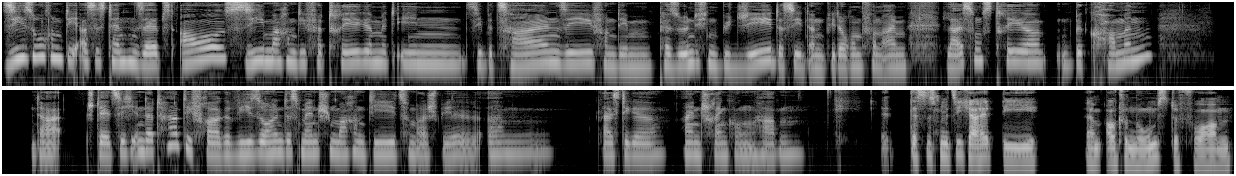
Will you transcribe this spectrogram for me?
Sie suchen die Assistenten selbst aus, Sie machen die Verträge mit ihnen, Sie bezahlen sie von dem persönlichen Budget, das Sie dann wiederum von einem Leistungsträger bekommen. Da stellt sich in der Tat die Frage, wie sollen das Menschen machen, die zum Beispiel ähm, geistige Einschränkungen haben? Das ist mit Sicherheit die ähm, autonomste Form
